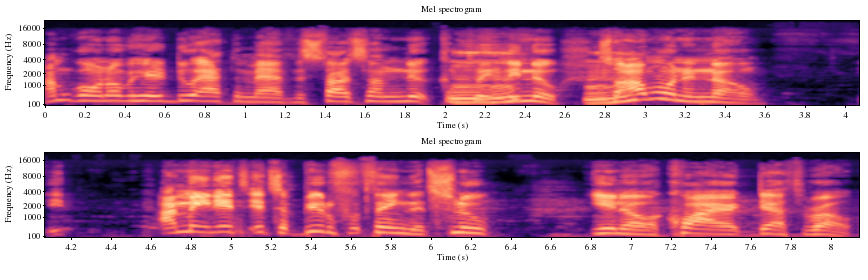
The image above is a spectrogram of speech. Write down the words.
I'm going over here to do aftermath and start something new, completely Mm-hmm. new. So I want to know. I mean, it's it's a beautiful thing that Snoop, you know, acquired Death Row.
